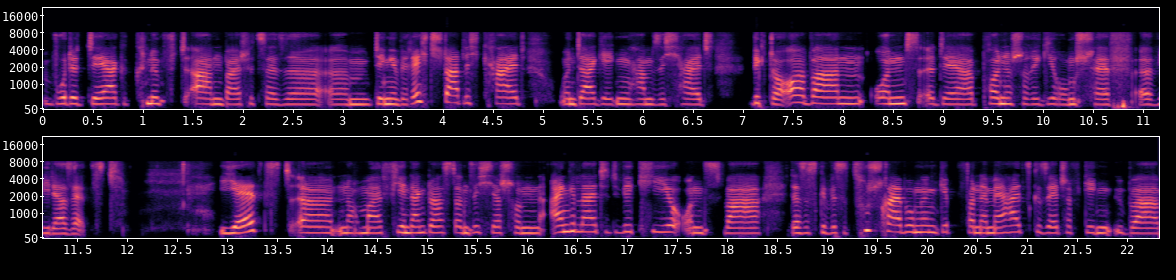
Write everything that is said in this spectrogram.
wurde der geknüpft an beispielsweise ähm, Dinge wie Rechtsstaatlichkeit. Und dagegen haben sich halt Viktor Orban und äh, der polnische Regierungschef äh, widersetzt. Jetzt äh, nochmal vielen Dank. Du hast an sich ja schon eingeleitet, Vicky, und zwar, dass es gewisse Zuschreibungen gibt von der Mehrheitsgesellschaft gegenüber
